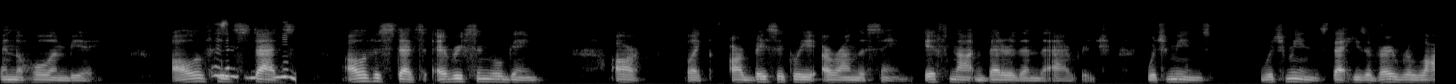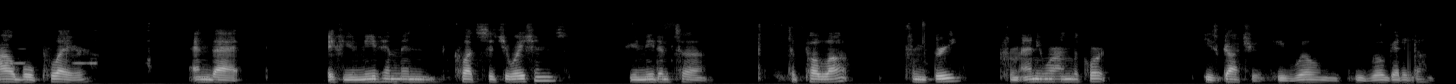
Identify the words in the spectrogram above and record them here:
in the whole NBA. All of his What does that stats, all of his stats every single game are like are basically around the same, if not better than the average, which means which means that he's a very reliable player and that if you need him in clutch situations, if you need him to to pull up from 3 from anywhere on the court, he's got you. He will he will get it done.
